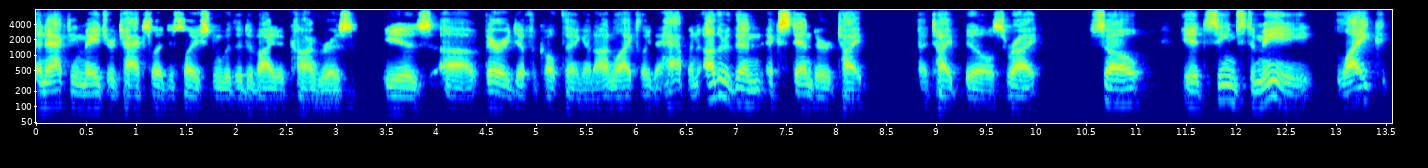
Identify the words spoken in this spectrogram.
enacting major tax legislation with a divided Congress is a very difficult thing and unlikely to happen, other than extender type uh, type bills, right? So it seems to me like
